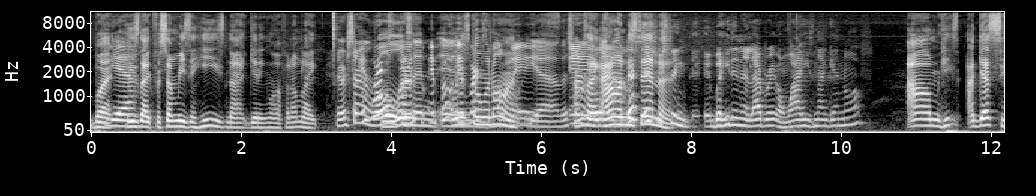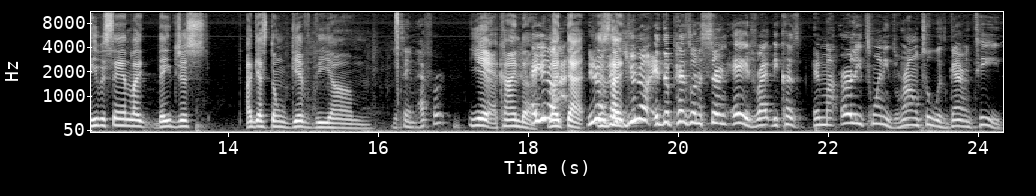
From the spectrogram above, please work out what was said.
but Yeah. he's like for some reason he's not getting off, and I'm like, There are certain It works roles both- in. it in- bo- What it is going on? ways. Yeah, there's It- I was like, I don't That's understand that. but he didn't elaborate on why he's not getting off. um, he's I guess he was saying like they just, I guess don't give the um, The same effort. Yeah, kind of you know, like I- that. You know, it's like you know, it depends on a certain age, right? Because in my early twenties, round two was guaranteed.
